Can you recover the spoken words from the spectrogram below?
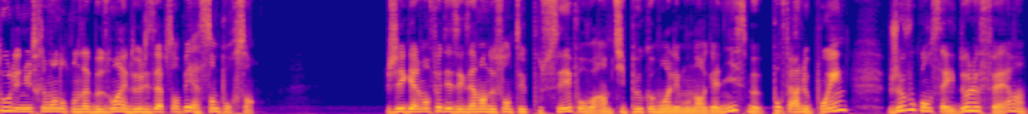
tous les nutriments dont on a besoin et de les absorber à 100%. J'ai également fait des examens de santé poussés pour voir un petit peu comment allait mon organisme. Pour faire le point, je vous conseille de le faire.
